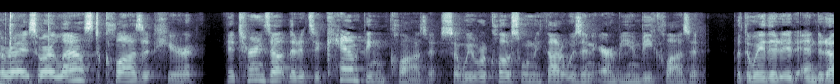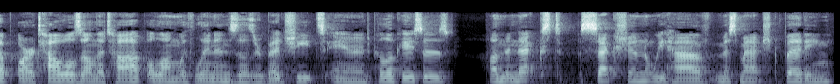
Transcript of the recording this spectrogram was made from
All right, so our last closet here it turns out that it's a camping closet. So we were close when we thought it was an Airbnb closet. But the way that it ended up are towels on the top, along with linens. Those are bed sheets and pillowcases. On the next section, we have mismatched bedding.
